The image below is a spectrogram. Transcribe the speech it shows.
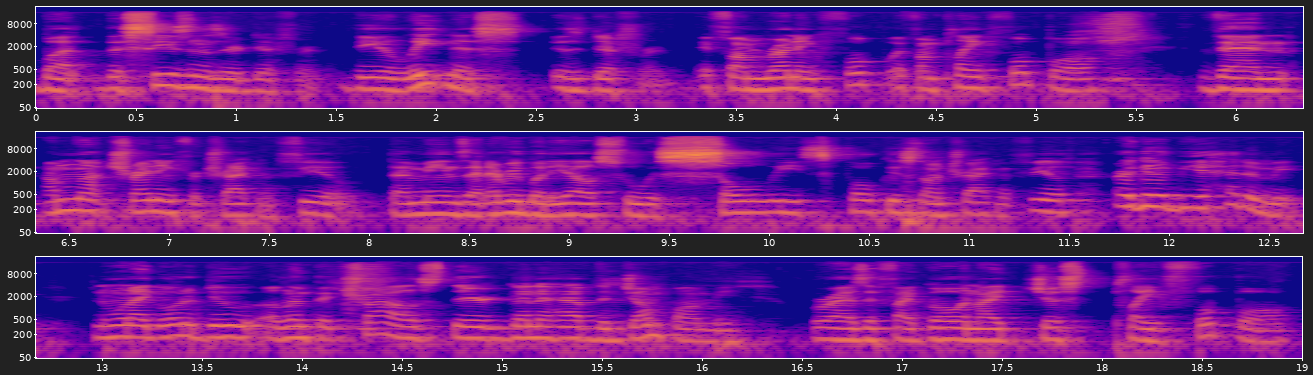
but the seasons are different. The eliteness is different. If I'm running football, if I'm playing football, then I'm not training for track and field. That means that everybody else who is solely focused on track and field are going to be ahead of me. And when I go to do Olympic trials, they're going to have the jump on me. Whereas if I go and I just play football,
